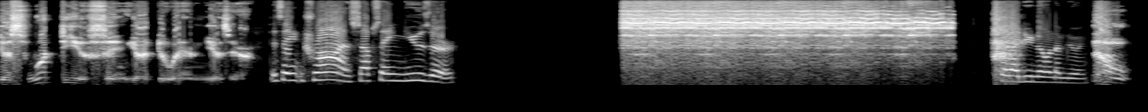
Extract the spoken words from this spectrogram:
Just what do you think you're doing, user? This ain't Tron. Stop saying user. But I do know what I'm doing. No!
